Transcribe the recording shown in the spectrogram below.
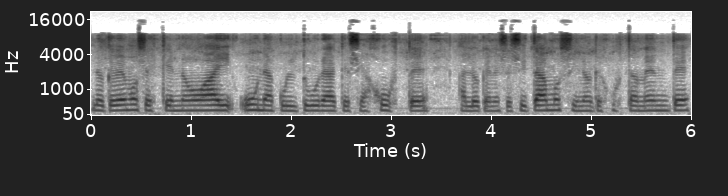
lo que vemos es que no hay una cultura que se ajuste a lo que necesitamos, sino que justamente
